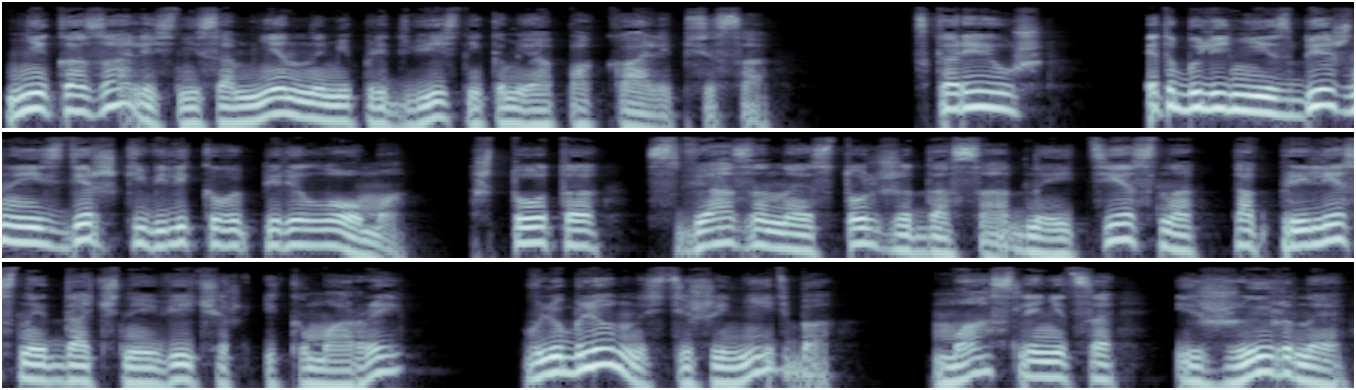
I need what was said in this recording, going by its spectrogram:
не казались несомненными предвестниками апокалипсиса. Скорее уж, это были неизбежные издержки великого перелома, что-то, связанное столь же досадно и тесно, как прелестный дачный вечер и комары, влюбленность и женитьба, масленица и жирная,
